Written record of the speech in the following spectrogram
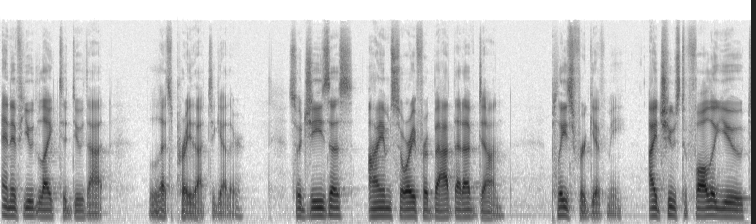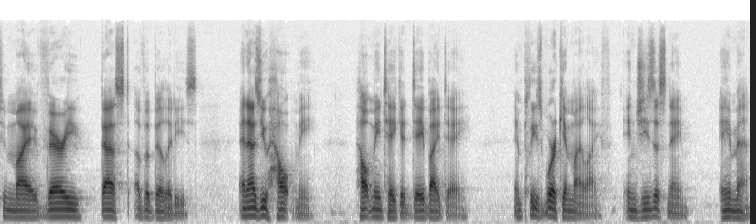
And if you'd like to do that, let's pray that together. So, Jesus, I am sorry for bad that I've done. Please forgive me. I choose to follow you to my very best of abilities. And as you help me, help me take it day by day. And please work in my life. In Jesus' name, amen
